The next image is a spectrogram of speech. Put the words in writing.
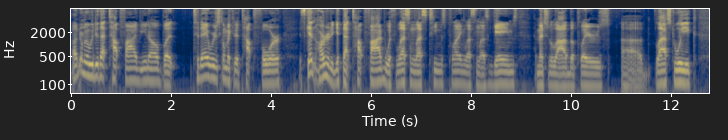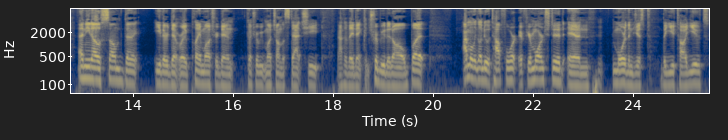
Uh, normally we do that top five, you know, but today we're just going to make it a top four. It's getting harder to get that top five with less and less teams playing, less and less games. I mentioned a lot of the players uh, last week, and you know some didn't either didn't really play much or didn't contribute much on the stat sheet. Not that they didn't contribute at all, but I'm only going to do a top four. If you're more interested in more than just the Utah Utes,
